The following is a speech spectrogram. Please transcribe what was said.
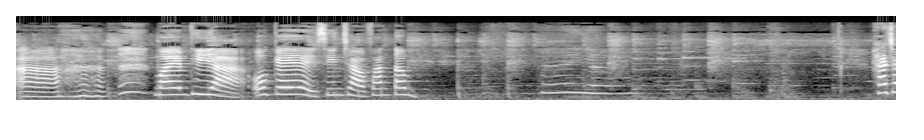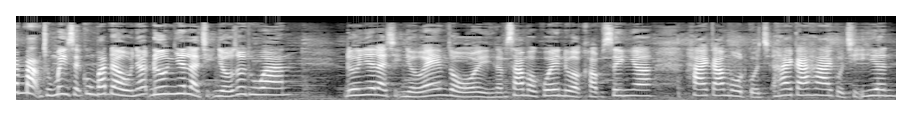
À, mai em thi à? Ok, xin chào Phan Tâm. 200 bạn chúng mình sẽ cùng bắt đầu nhá. Đương nhiên là chị nhớ rồi Thu An. Đương nhiên là chị nhớ em rồi. Làm sao mà quên được học sinh à, 2K1 của 2K2 của chị Hiên.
